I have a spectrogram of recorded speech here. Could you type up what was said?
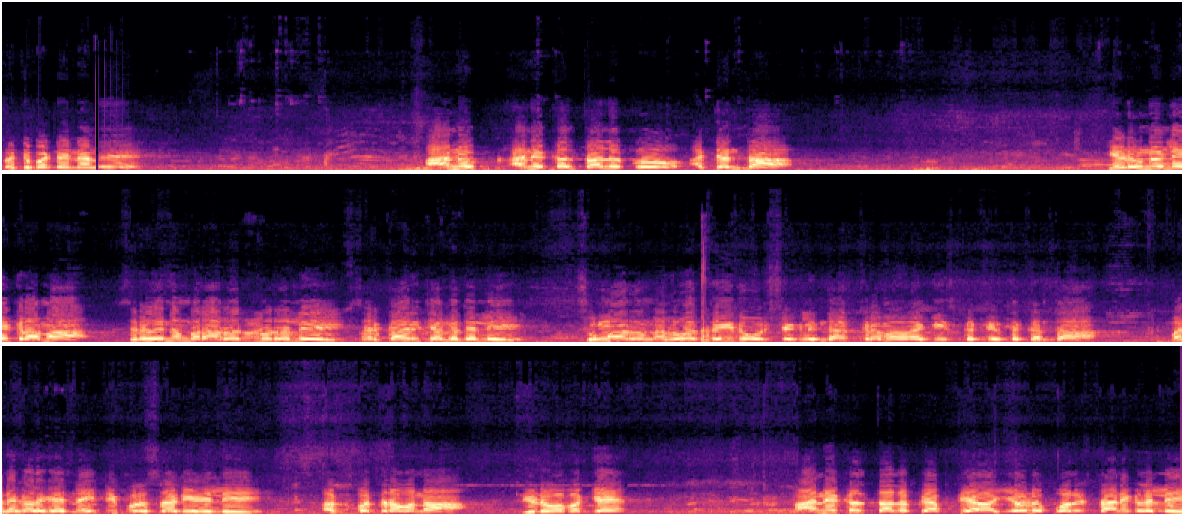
ಪ್ರತಿಭಟನೆ ಆನು ಆನೇಕಲ್ ತಾಲೂಕು ಅತ್ಯಂತ ಎಡುನಳ್ಳಿ ಗ್ರಾಮ ಸರ್ವೆ ನಂಬರ್ ಅರವತ್ಮೂರಲ್ಲಿ ಸರ್ಕಾರಿ ಜಾಗದಲ್ಲಿ ಸುಮಾರು ನಲವತ್ತೈದು ವರ್ಷಗಳಿಂದ ಅಕ್ರಮವಾಗಿ ಕಟ್ಟಿರ್ತಕ್ಕಂಥ ಮನೆಗಳಿಗೆ ನೈಂಟಿ ಪರ್ಸೆಂಟ್ ಅಡಿಯಲ್ಲಿ ಹಕ್ಕುಪತ್ರವನ್ನ ನೀಡುವ ಬಗ್ಗೆ ಆನೇಕಲ್ ತಾಲೂಕು ವ್ಯಾಪ್ತಿಯ ಏಳು ಪೊಲೀಸ್ ಠಾಣೆಗಳಲ್ಲಿ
